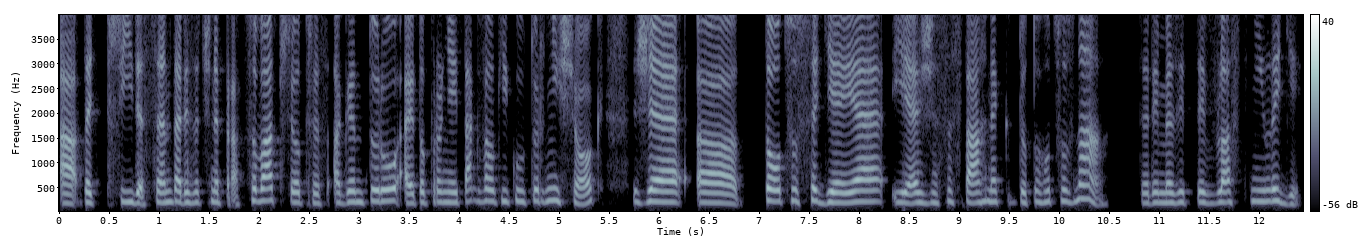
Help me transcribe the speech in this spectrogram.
a teď přijde sem, tady začne pracovat, přijel přes agenturu a je to pro něj tak velký kulturní šok, že uh, to, co se děje, je, že se stáhne do toho, co zná, tedy mezi ty vlastní lidi.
